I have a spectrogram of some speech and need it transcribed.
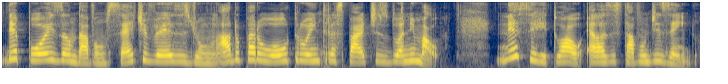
Depois andavam sete vezes de um lado para o outro entre as partes do animal. Nesse ritual, elas estavam dizendo:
